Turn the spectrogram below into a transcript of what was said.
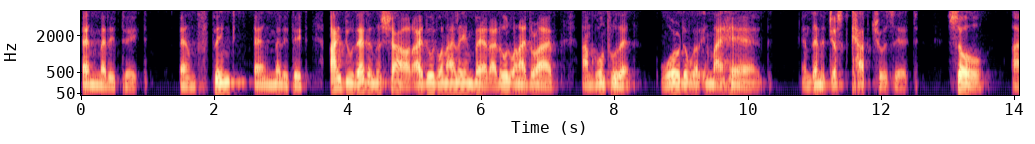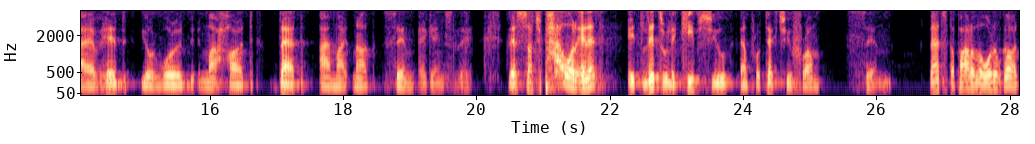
and meditate and think and meditate. I do that in the shower. I do it when I lay in bed. I do it when I drive. I'm going through the Word of God in my head, and then it just captures it. So I have hid your word in my heart that I might not sin against thee. There's such power in it, it literally keeps you and protects you from sin. That's the power of the Word of God.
